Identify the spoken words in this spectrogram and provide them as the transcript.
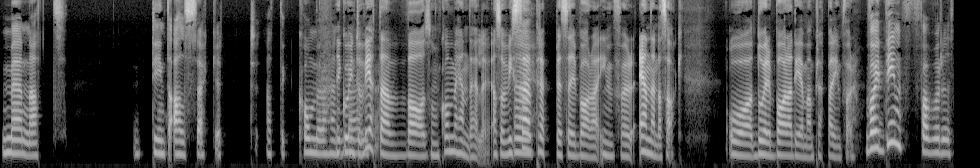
Men att det är inte alls säkert att det kommer att hända. Det går ju inte att veta vad som kommer hända heller. Alltså vissa Nej. preppar sig bara inför en enda sak. Och då är det bara det man preppar inför. Vad är din favorit?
